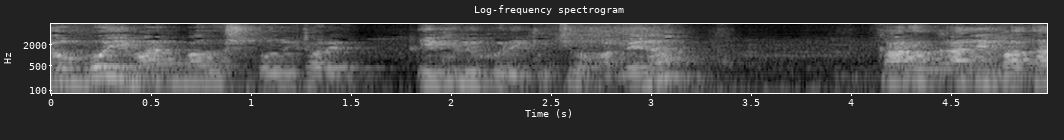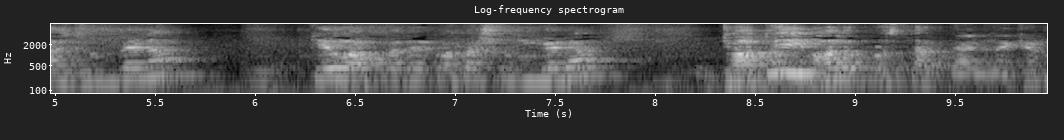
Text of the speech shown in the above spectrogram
নব্বই ভাগ মানুষ মনে করেন এগুলো করে কিছু হবে না। কারও কানে বাতাস ঢুকবে না, কেউ আপনাদের কথা শুনবে না, যতই ভালো প্রস্তাব দেন না কেন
